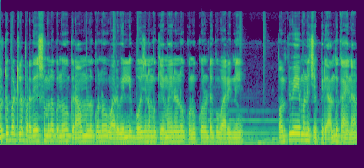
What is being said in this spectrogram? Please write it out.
చుట్టుపట్ల ప్రదేశములకును గ్రామములకును వారు వెళ్ళి భోజనముకి ఏమైనాను కొనుక్కొనుటకు వారిని పంపివేయమని చెప్పిరి. అందుకు ఆయన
